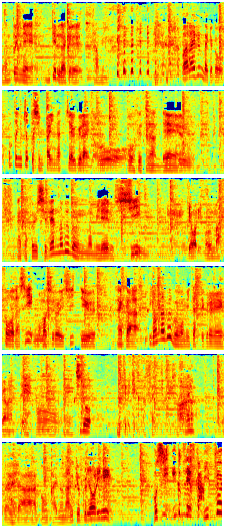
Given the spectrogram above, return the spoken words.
本当にね、見てるだけで寒い。笑えるんだけど、本当にちょっと心配になっちゃうぐらいのお豪雪なんで、うん。なんかそういう自然の部分も見れるし、料理もうまそうだし、うん面白いしっていう、なんか、いろんな部分を満たしてくれる映画なんで、うん。うん。えー一度見てみてくださいって感じですね。はい。ということで、はいじゃあ、今回の南極料理人、星いくつですか？いつつ ?5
